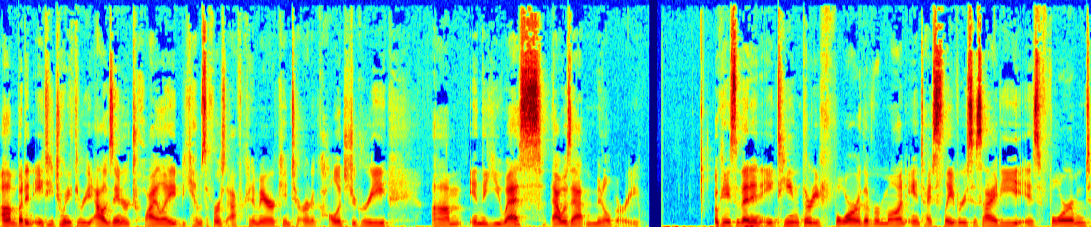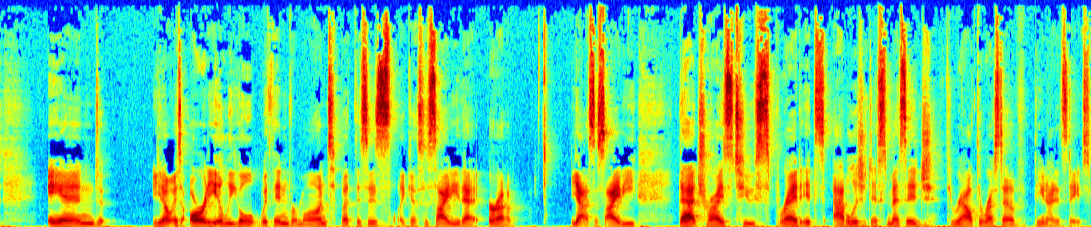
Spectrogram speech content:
Um, but in 1823, Alexander Twilight becomes the first African American to earn a college degree um, in the US. That was at Middlebury. Okay, so then in 1834, the Vermont Anti Slavery Society is formed, and you know, it's already illegal within Vermont, but this is like a society that, or a, yeah, a society that tries to spread its abolitionist message throughout the rest of the United States.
